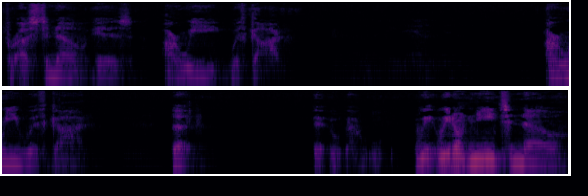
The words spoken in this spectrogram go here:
for us to know is are we with God? Are we with God? The, we, we don't need to know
